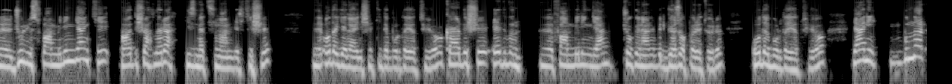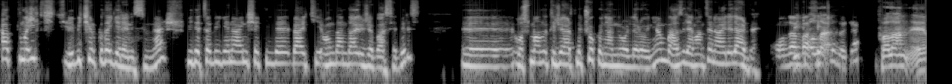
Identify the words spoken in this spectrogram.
e, Julius van Millingen ki padişahlara hizmet sunan bir kişi. E, o da gene aynı şekilde burada yatıyor. Kardeşi Edwin e, Van Millingen çok önemli bir göz operatörü. O da burada yatıyor. Yani bunlar aklıma ilk bir çırpıda gelen isimler. Bir de tabii gene aynı şekilde belki ondan da ayrıca bahsederiz. Ee, Osmanlı ticaretinde çok önemli roller oynayan bazı Levanten aileler de. Ondan bahsedeceğiz hocam. Falan e,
